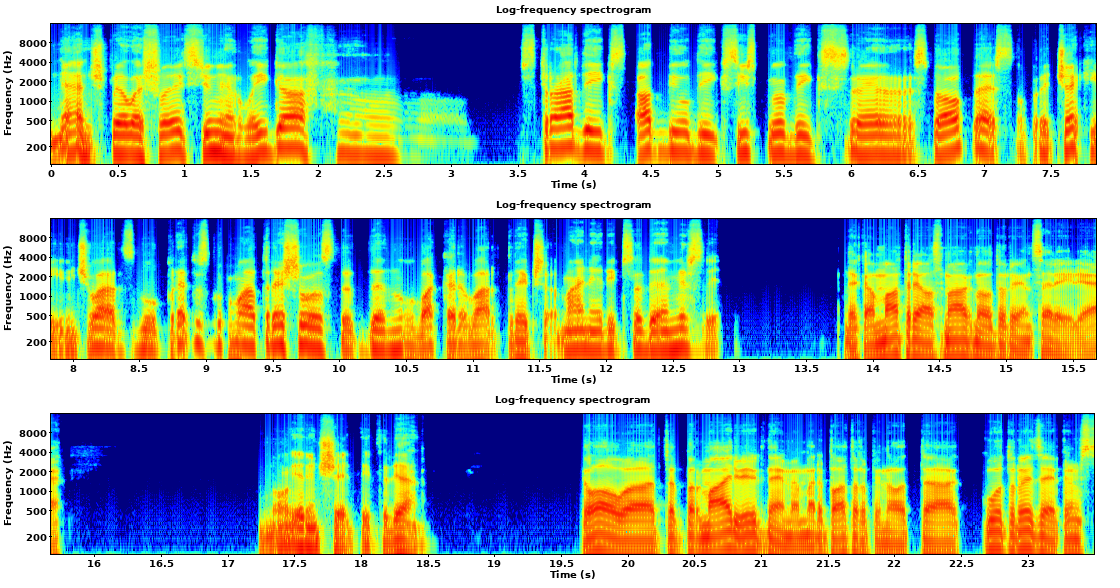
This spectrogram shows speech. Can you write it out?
Jā, viņš spēlē Šveices junior līgā. Uh strādīgs, atbildīgs, izpildīgs uh, spēlētājs. Nu, pret Čehiju viņš vārds bija pretuzbrukumā trešos, tad nu, vakar vārdu priekšā mainīja arī sadēļ virsvietu. Tā kā materiāls nāk no turienes arī, jā. Nu, ja viņš šeit ir, tad jā. Klau, tad par māju virknēm arī paturpinot, ko tu redzēji pirms,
